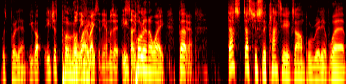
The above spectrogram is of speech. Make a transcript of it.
was brilliant. He got he's just pulling wasn't away. even a race in the end, was it? He's, so pulling away. But Yeah. that's that's just a classic example, really, of where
